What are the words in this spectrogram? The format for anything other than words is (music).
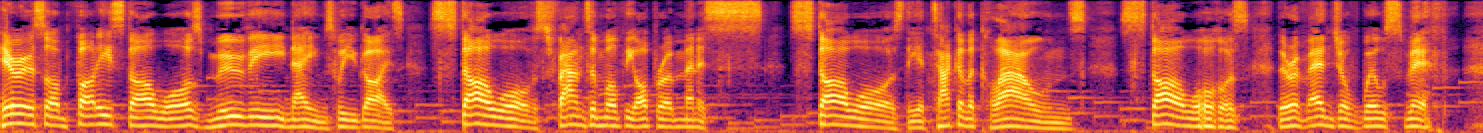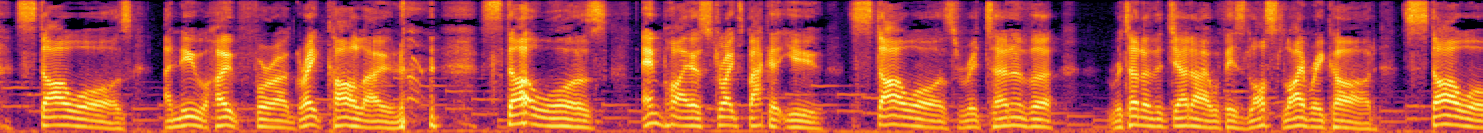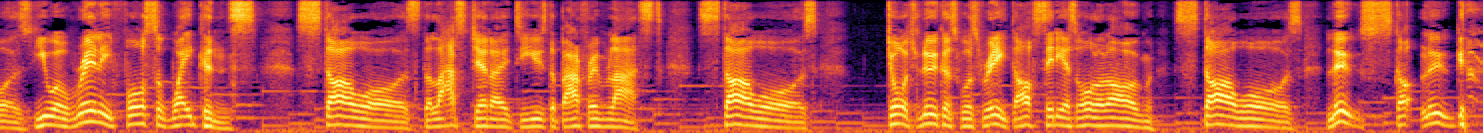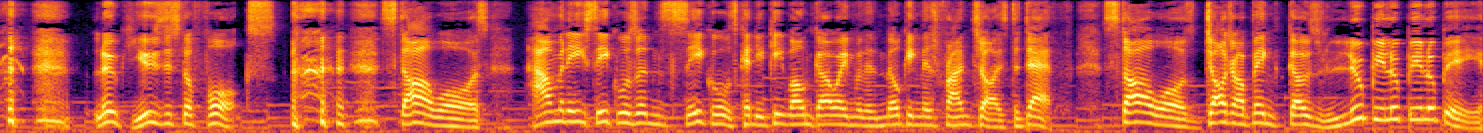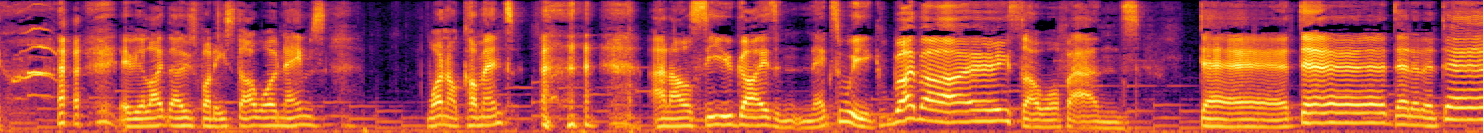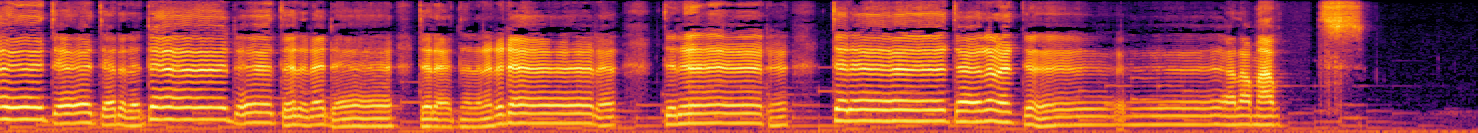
Here are some funny Star Wars movie names for you guys. Star Wars, Phantom of the Opera Menace. Star Wars, The Attack of the Clowns. Star Wars, The Revenge of Will Smith. Star Wars, A New Hope for a Great Car Loan. (laughs) Star Wars, Empire Strikes Back at You. Star Wars, Return of the Return of the Jedi with his lost library card. Star Wars, you were really Force Awakens. Star Wars, The Last Jedi to use the bathroom last. Star Wars, George Lucas was really Darth Sidious all along. Star Wars, Luke, Scott Luke, (laughs) Luke uses the forks. (laughs) Star Wars, how many sequels and sequels can you keep on going with milking this franchise to death? Star Wars, Jar Jar Binks goes loopy, loopy, loopy. (laughs) if you like those funny Star Wars names, why not comment? (laughs) and I'll see you guys next week. Bye bye, Star Wars fans. And I'm out.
